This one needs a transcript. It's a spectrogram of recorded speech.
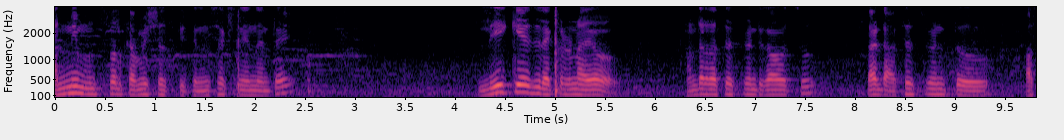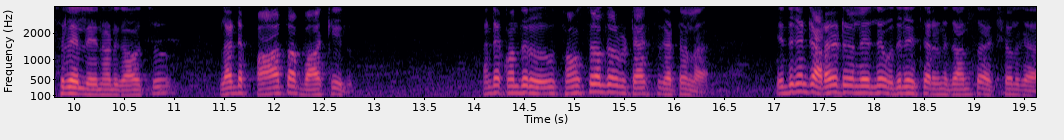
అన్ని మున్సిపల్ కమిషన్స్కి ఇచ్చిన ఇన్స్ట్రక్షన్ ఏంటంటే లీకేజీలు ఎక్కడున్నాయో అండర్ అసెస్మెంట్ కావచ్చు లాంటి అసెస్మెంట్ అసలే లేనాడు కావచ్చు లాంటి పాత బాకీలు. అంటే కొందరు సంవత్సరాల తరపు ట్యాక్స్ కట్టాలా. ఎందుకంటే అడగటం లేదులే వదిలేశారని దాంతో యాక్చువల్గా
